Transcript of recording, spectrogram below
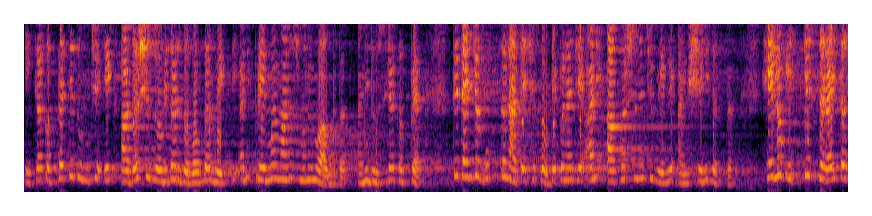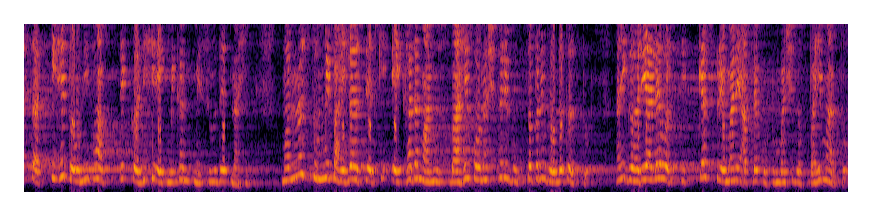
एका कप्प्यात ते तुमचे एक आदर्श जोडीदार जबाबदार व्यक्ती आणि प्रेमळ माणूस म्हणून वावरतात. आणि दुसऱ्या कप्प्यात ते त्यांच्या गुप्त नात्याचे खोटेपणाचे आणि आकर्षणाचे वेगळे आयुष्यही जगतात. हे लोक इतके सराईत असतात की हे दोन्ही भाग ते कधीही एकमेकांत मिसळू देत नाहीत. म्हणूनच तुम्ही पाहिलं असेल की एखादा माणूस बाहेर कोणाशी तरी गुप्तपणे बोलत असतो आणि घरी आल्यावर तितक्याच प्रेमाने आपल्या कुटुंबाशी गप्पाही मारतो.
